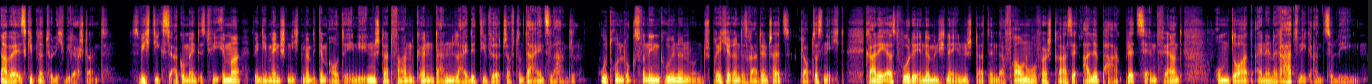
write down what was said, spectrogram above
Aber es gibt natürlich Widerstand. Das wichtigste Argument ist wie immer, wenn die Menschen nicht mehr mit dem Auto in die Innenstadt fahren können, dann leidet die Wirtschaft und der Einzelhandel. Gudrun Lux von den Grünen und Sprecherin des Ratentscheids glaubt das nicht. Gerade erst wurde in der Münchner Innenstadt in der Fraunhofer Straße alle Parkplätze entfernt, um dort einen Radweg anzulegen.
